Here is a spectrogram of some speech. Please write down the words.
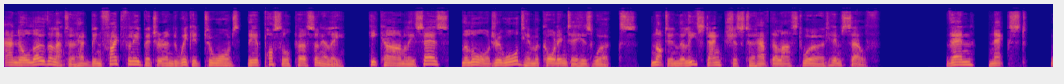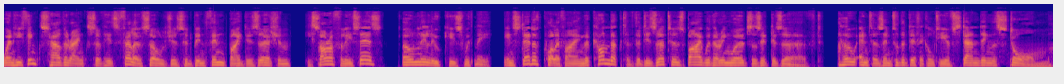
and although the latter had been frightfully bitter and wicked towards the apostle personally, he calmly says, the Lord reward him according to his works not in the least anxious to have the last word himself. Then, next, when he thinks how the ranks of his fellow soldiers had been thinned by desertion, he sorrowfully says, Only Luke is with me, instead of qualifying the conduct of the deserters by withering words as it deserved. Ho enters into the difficulty of standing the storm,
